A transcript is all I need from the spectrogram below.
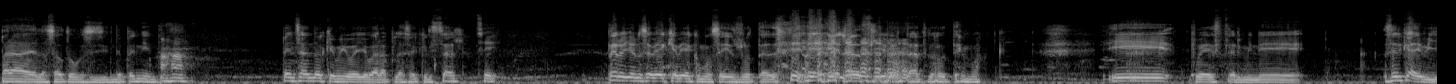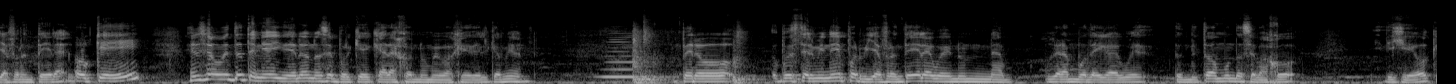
parada de los autobuses independientes, Ajá, pensando que me iba a llevar a Plaza Cristal, sí. pero yo no sabía que había como seis rutas de los Libertad Cuauhtémoc. Y pues terminé cerca de Villa Frontera. Ok. En ese momento tenía dinero, no sé por qué carajo no me bajé del camión. Pero pues terminé por Villa Frontera, güey, en una gran bodega, güey, donde todo el mundo se bajó. Y dije, ok.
